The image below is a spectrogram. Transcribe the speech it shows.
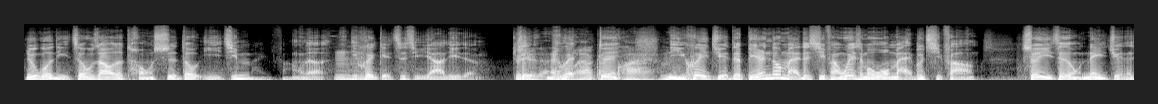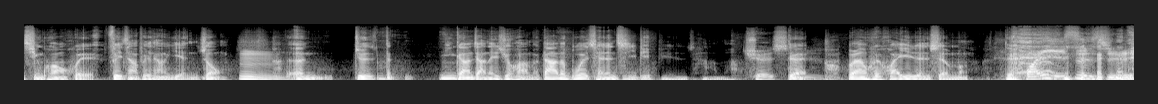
如果你周遭的同事都已经买房了，你会给自己压力的，就觉得你会对，你会觉得别人都买得起房，为什么我买不起房？所以这种内卷的情况会非常非常严重。嗯嗯，就是你刚刚讲那句话嘛，大家都不会承认自己比别人差嘛，确实，对，不然会怀疑人生嘛。怀疑自己。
